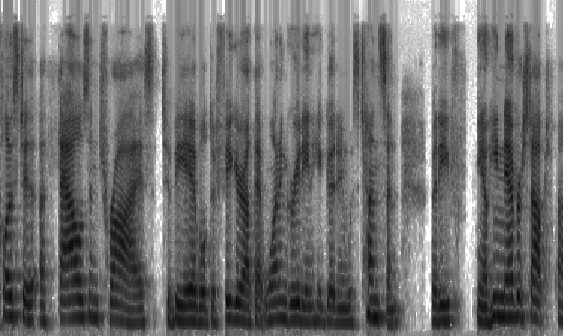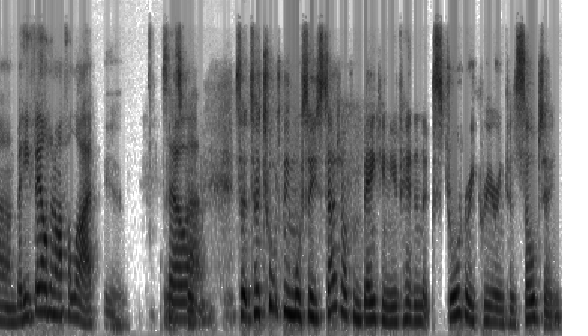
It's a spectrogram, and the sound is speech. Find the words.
close to a thousand tries to be able to figure out that one ingredient he good in was tungsten but he you know he never stopped um, but he failed an awful lot yeah so, uh, so, so talk to me more. So you started off in banking. You've had an extraordinary career in consulting,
